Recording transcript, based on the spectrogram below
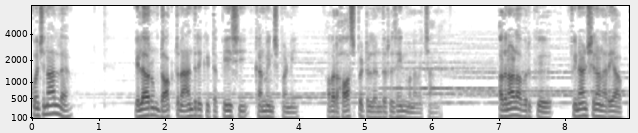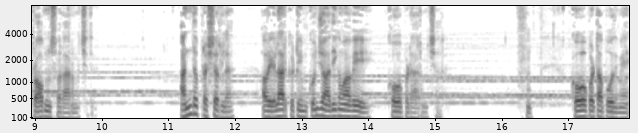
கொஞ்ச நாளில் எல்லாரும் டாக்டர் ஆந்திரே கிட்ட பேசி கன்வின்ஸ் பண்ணி அவரை ஹாஸ்பிட்டல்லேருந்து ரிசைன் பண்ண வச்சாங்க. அதனால் அவருக்கு ஃபினான்ஷியலாக நிறையா ப்ராப்ளம்ஸ் வர ஆரம்பிச்சது. அந்த ப்ரெஷரில் அவர் எல்லார்கிட்டையும் கொஞ்சம் அதிகமாகவே கோவப்பட ஆரம்பிச்சார். கோவப்பட்டா போதுமே.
